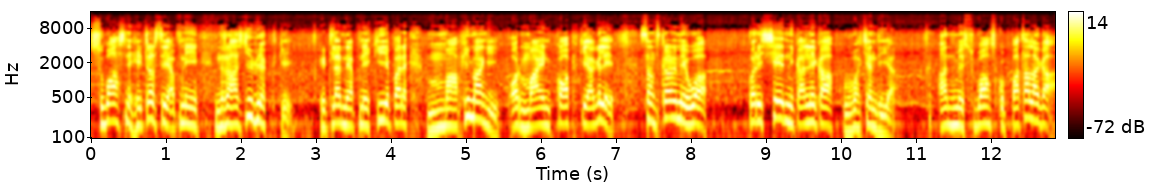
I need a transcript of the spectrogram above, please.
सुभाष ने हिटलर से अपनी नाराज़गी व्यक्त की। हिटलर ने अपने किए पर माफ़ी मांगी और माइंड कॉप के अगले संस्करण में वह परिच्छेद निकालने का वचन दिया। अंत में सुभाष को पता लगा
